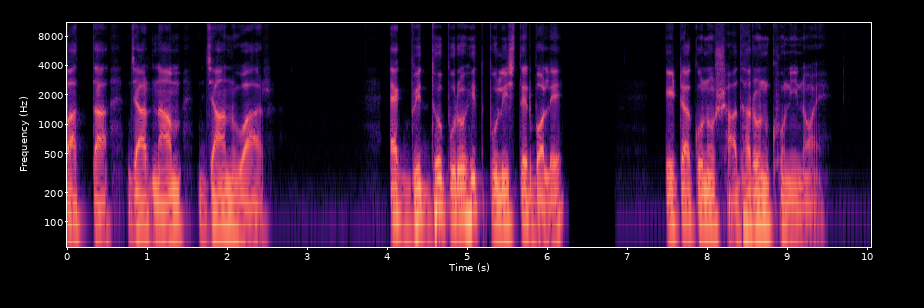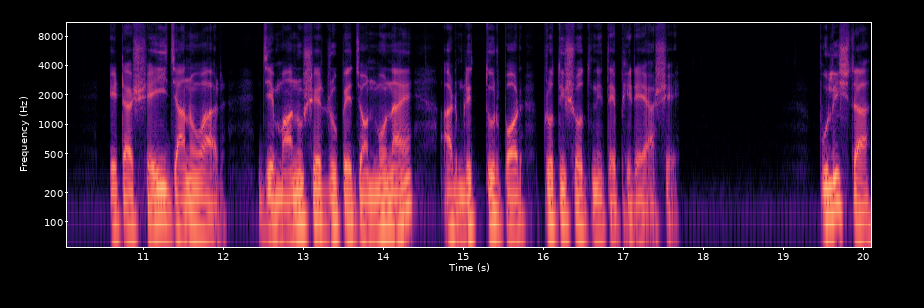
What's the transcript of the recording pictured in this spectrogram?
আত্মা যার নাম জানওয়ার এক বৃদ্ধ পুরোহিত পুলিশদের বলে, এটা কোনো সাধারণ খুনি নয়। এটা সেই জানোয়ার যে মানুষের রূপে জন্ম নেয় আর মৃত্যুর পর প্রতিশোধ নিতে ফিরে আসে। পুলিশরা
